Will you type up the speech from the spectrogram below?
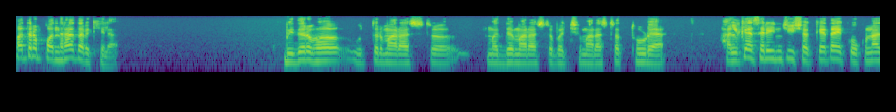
मात्र पंधरा तारखेला विदर्भ उत्तर महाराष्ट्र मध्य महाराष्ट्र पश्चिम महाराष्ट्रात थोड्या हलक्या सरींची शक्यता आहे. कोकणात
